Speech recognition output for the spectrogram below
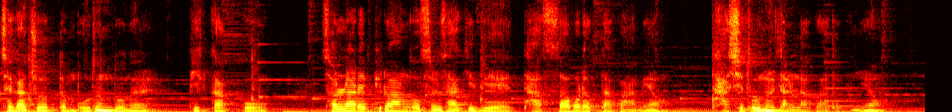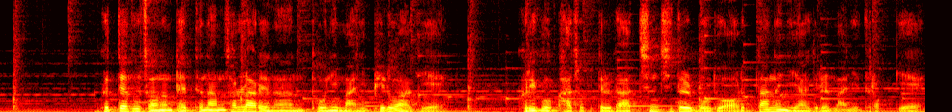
제가 주었던 모든 돈을 빚 갚고 설날에 필요한 것을 사기 위해 다 써버렸다고 하며 다시 돈을 달라고 하더군요. 그때도 저는 베트남 설날에는 돈이 많이 필요하기에 그리고 가족들과 친지들 모두 어렵다는 이야기를 많이 들었기에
